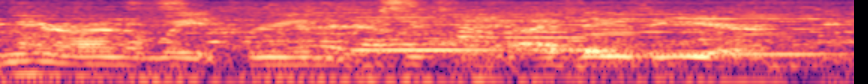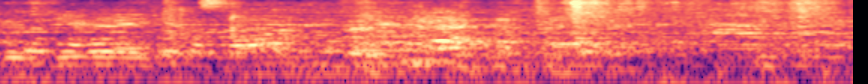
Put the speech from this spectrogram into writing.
We are on a wait 365 days a year because you make it so.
